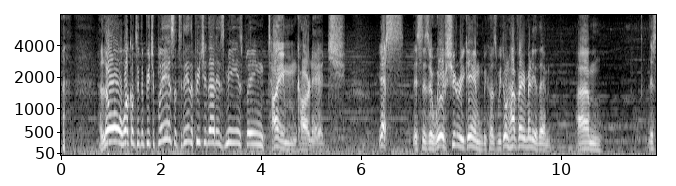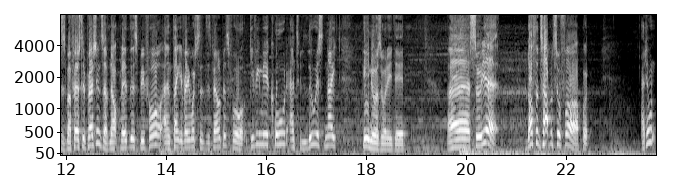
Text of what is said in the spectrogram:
Hello, welcome to the Preacher Plays. So today the Preacher that is me is playing Time Carnage. Yes, this is a wave shootery game because we don't have very many of them. Um, this is my first impressions. I've not played this before, and thank you very much to the developers for giving me a code, and to Luis Knight, he knows what he did. Uh, so yeah, nothing's happened so far, but I don't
